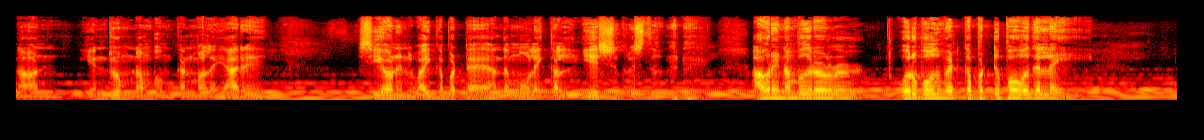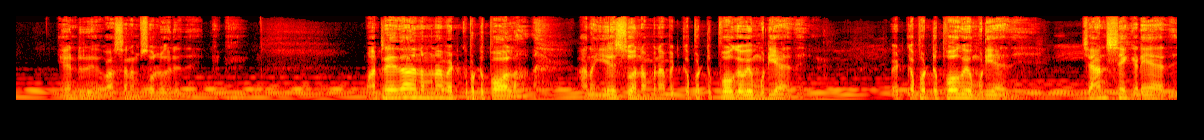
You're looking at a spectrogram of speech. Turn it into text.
நான் என்றும் நம்பும் கண்மலை யாரு? சியோனில் வைக்கப்பட்ட அந்த மூளைக்கல் இயேசு கிறிஸ்து. அவரை நம்புகிறவர்கள் ஒருபோதும் வெட்கப்பட்டு போவதில்லை என்று வசனம் சொல்லுகிறது. மற்ற ஏதாவது நம்மனா வெட்கப்பட்டு போகலாம். ஆனா இயேசுவை நம்மனா வெட்கப்பட்டு போகவே முடியாது. வெட்கப்பட்டு போகவே முடியாது. சான்ஸே கிடையாது.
